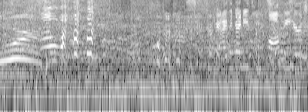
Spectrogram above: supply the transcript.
Oh, wow. okay, I think I need some coffee here too.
